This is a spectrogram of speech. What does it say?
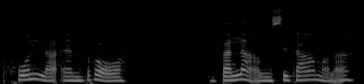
hålla en bra balans i tarmarna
